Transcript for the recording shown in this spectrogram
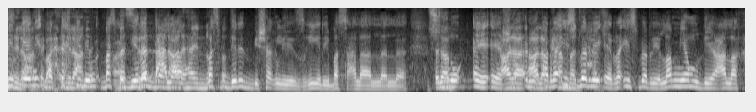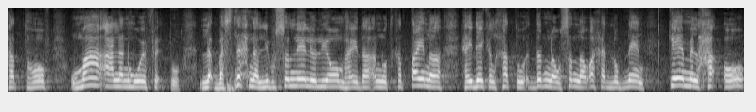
شغله ثانية. بس بس بدي رد على على هاي النقطة. بس بدي رد بشغلة صغيرة بس على إنه إيه إيه على- على الرئيس بري حاج. الرئيس بري لم يمضي على خط هوف وما أعلن موافقته لا بس نحن اللي وصلنا له اليوم هيدا أنه تخطينا هيداك الخط وقدرنا وصلنا وأخذ لبنان كامل حقه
